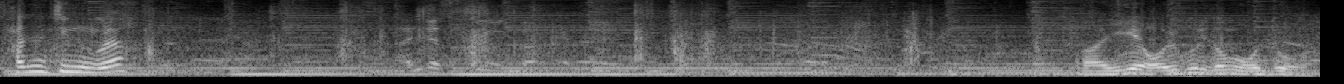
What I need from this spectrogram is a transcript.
사진 찍는 거야? 앉아서 찍는 거야? 아 이게 얼굴이 너무 어두워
